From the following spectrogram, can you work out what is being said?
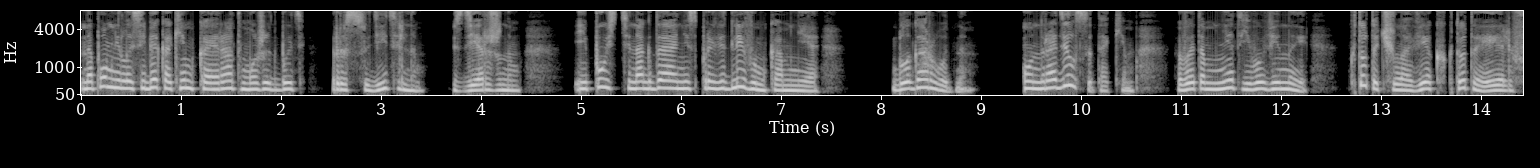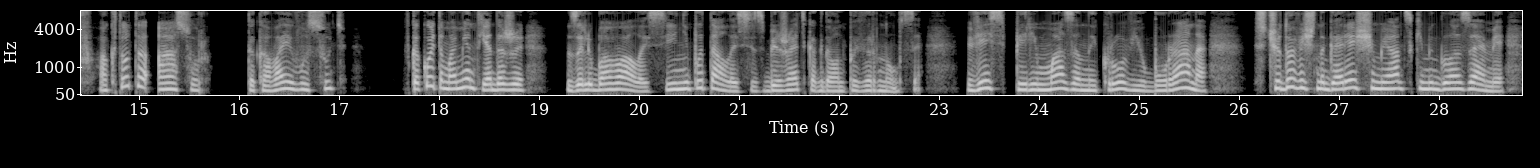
Напомнила себе, каким Кайрат может быть рассудительным, сдержанным и пусть иногда несправедливым ко мне, благородным. Он родился таким, в этом нет его вины. Кто-то человек, кто-то эльф, а кто-то асур. Такова его суть. В какой-то момент я даже залюбовалась и не пыталась сбежать, когда он повернулся. Весь перемазанный кровью бурана с чудовищно горящими адскими глазами —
